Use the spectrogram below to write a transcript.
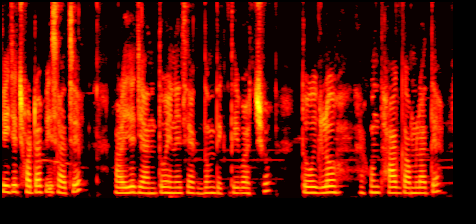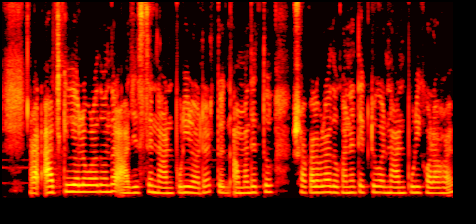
এই যে ছটা পিস আছে, আর এই যে জ্যান্ত এনেছে একদম দেখতেই পাচ্ছ। তো ওইগুলো এখন থাক গামলাতে। আর আজকে কী হলো বলো তো বন্ধু আজ এসছে নানপুরির অর্ডার তো আমাদের তো সকালবেলা দোকানেতে একটু নানপুরি করা হয়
